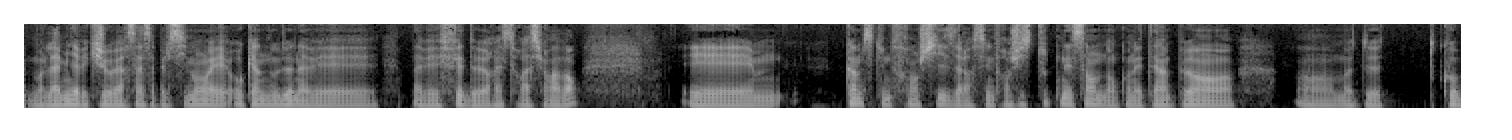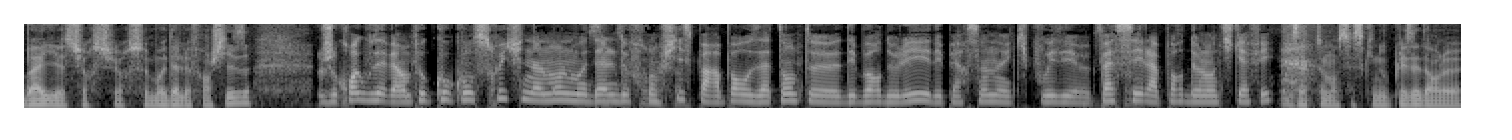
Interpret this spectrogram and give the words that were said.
l'ami avec qui j'ai ouvert ça s'appelle Simon et aucun de nous deux n'avait fait de restauration avant. Et comme c'est une franchise, alors c'est une franchise toute naissante, donc on était un peu en, en mode de cobaye sur, sur ce modèle de franchise. Je crois que vous avez un peu co-construit finalement le modèle de franchise par rapport aux attentes euh, des Bordelais et des personnes euh, qui pouvaient euh, passer la porte de l'anticafé. Exactement, c'est ce qui nous plaisait dans, le,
